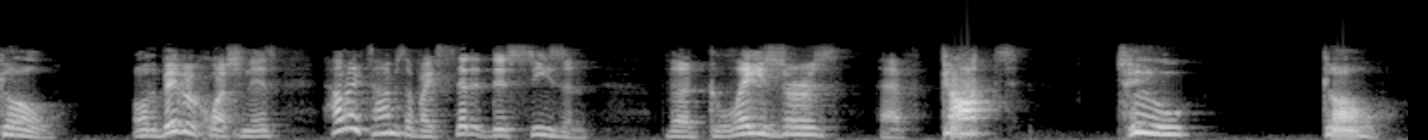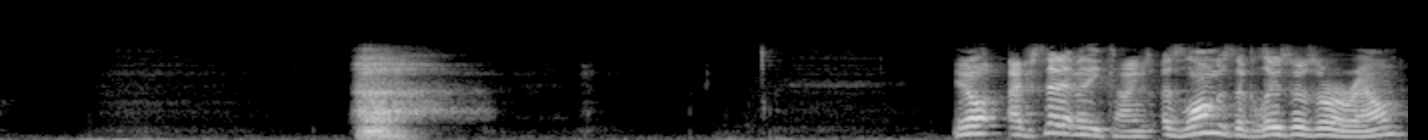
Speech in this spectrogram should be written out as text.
go. Well, the bigger question is, how many times have I said it this season? The Glazers have got to go. you know, I've said it many times. As long as the Glazers are around,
